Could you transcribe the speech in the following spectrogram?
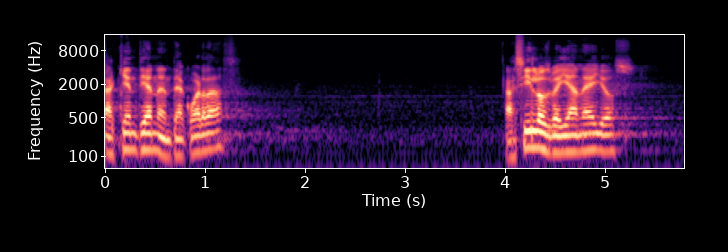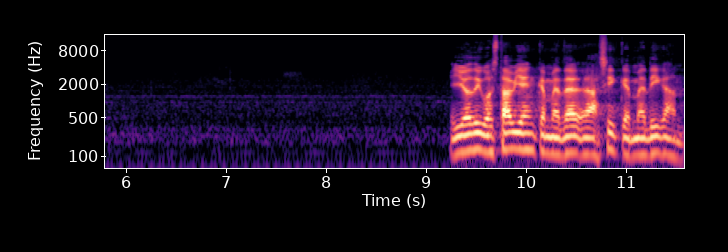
¿a quién tienen? ¿Te acuerdas? Así los veían ellos. Y yo digo, está bien que me así que me digan,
